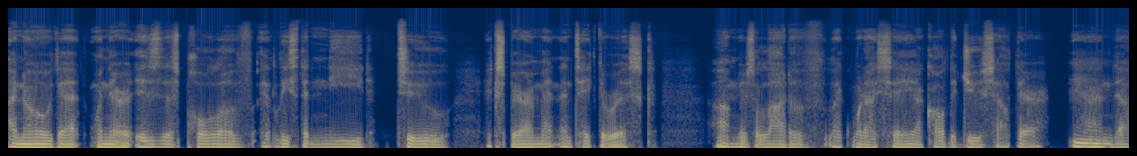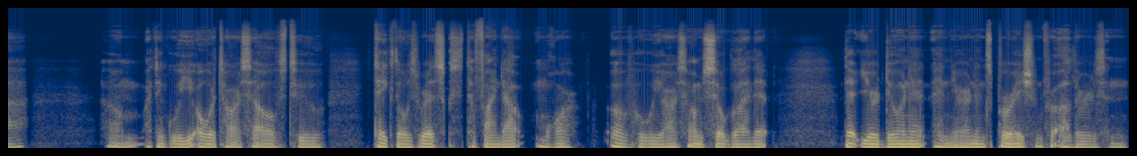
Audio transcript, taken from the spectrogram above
I know that when there is this pull of at least the need to experiment and take the risk, um, there's a lot of like what I say I call the juice out there, Mm. and uh, um, I think we owe it to ourselves to take those risks to find out more of who we are. So I'm so glad that that you're doing it and you're an inspiration for others and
